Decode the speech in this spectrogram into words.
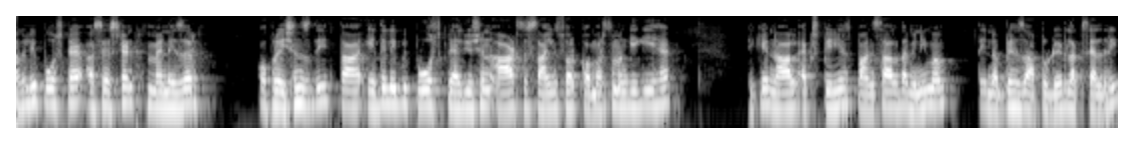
ਅਗਲੀ ਪੋਸਟ ਹੈ ਅਸਿਸਟੈਂਟ ਮੈਨੇਜਰ ਆਪਰੇਸ਼ਨਸ ਦੀ, ਤਾਂ ਇਹਦੇ ਲਈ ਵੀ ਪੋਸਟ ਗ੍ਰੈਜੂਏਸ਼ਨ ਆਰਟਸ ਸਾਇੰਸ ਔਰ ਕਾਮਰਸ ਮੰਗੀ ਗਈ ਹੈ। ਠੀਕ ਹੈ, ਨਾਲ ਐਕਸਪੀਰੀਅੰਸ 5 ਸਾਲ ਦਾ ਮਿਨੀਮਮ ਤੇ 90000 ਤੋਂ 1.5 ਲੱਖ ਸੈਲਰੀ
